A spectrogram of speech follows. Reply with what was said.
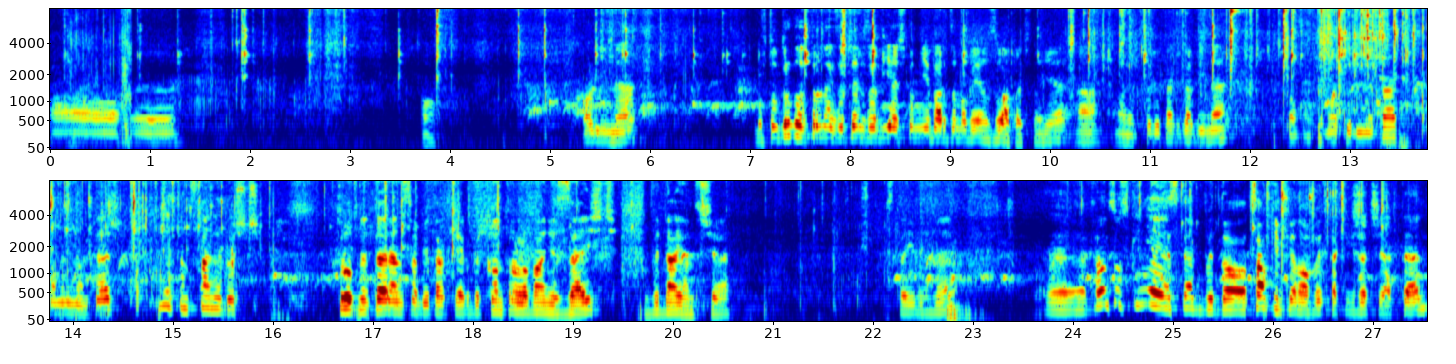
O, e, o, o linę. Bo w tą drugą stronę jak zacząłem zawijać, to mnie bardzo mogę ją złapać, no nie? A o, jak sobie tak zawinę, to łapię linę tak, tą liną też. Jestem w stanie dość trudny teren sobie tak jakby kontrolowanie zejść, wydając się z tej liny. Yy, francuski nie jest jakby do całkiem pionowych takich rzeczy jak ten.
